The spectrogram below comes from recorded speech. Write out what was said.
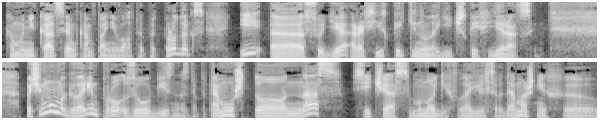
коммуникациям компании Walter Pet Products и э, судья Российской кинологической федерации. Почему мы говорим про зообизнес? Да потому что нас сейчас, многих владельцев домашних э,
